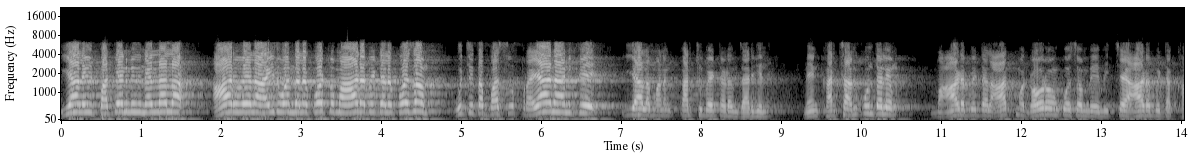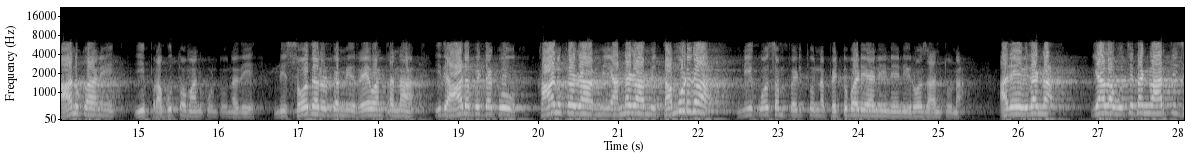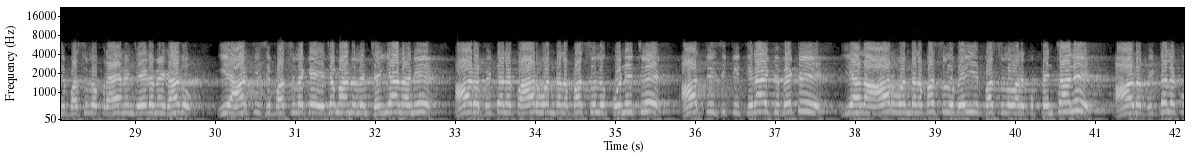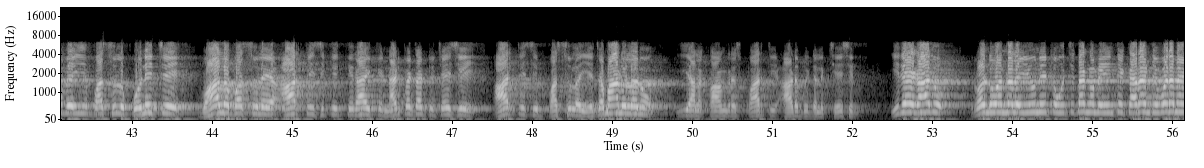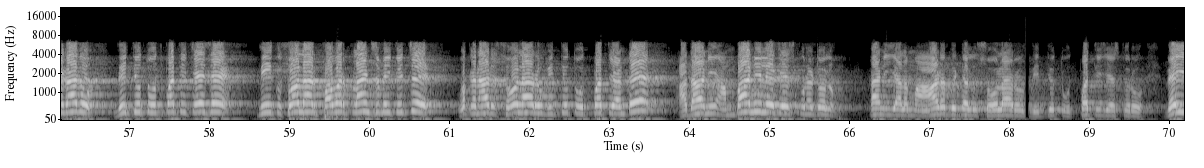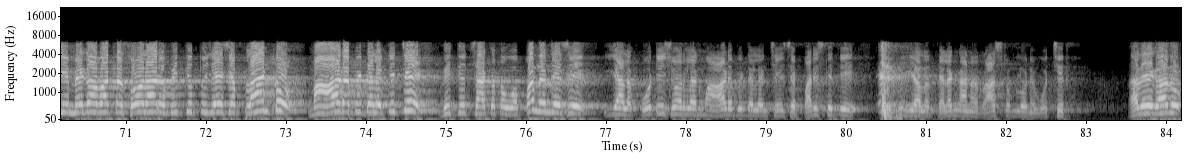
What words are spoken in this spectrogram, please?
ఇవాళ ఈ పద్దెనిమిది నెలల ఆరు వేల ఐదు వందల కోట్లు మా ఆడబిడ్డల కోసం ఉచిత బస్సు ప్రయాణానికి ఇవాళ మనం ఖర్చు పెట్టడం జరిగింది. మేము ఖర్చు అనుకుంటలేం. మా ఆడబిడ్డల ఆత్మ గౌరవం కోసం మేము ఇచ్చే ఆడబిడ్డ కానుక అని ఈ ప్రభుత్వం అనుకుంటున్నది. మీ సోదరుడుగా మీ రేవంత్ అన్న ఇది ఆడబిడ్డకు కానుకగా మీ అన్నగా మీ తమ్ముడుగా మీకోసం పెడుతున్న పెట్టుబడి అని నేను ఈరోజు అంటున్నా. అదే ఇలా ఉచితంగా ఆర్టీసీ బస్సులో ప్రయాణం చేయడమే కాదు ఈ ఆర్టీసీ బస్సులకే యజమానులను చెయ్యాలని ఆడబిడ్డలకు ఆరు వందల బస్సులు కొనిచ్చి ఆర్టీసీకి కిరాయికి పెట్టి ఇవాళ ఆరు వందల బస్సులు వెయ్యి బస్సుల వరకు పెంచాలి. ఆడబిడ్డలకు వెయ్యి బస్సులు కొనిచ్చి వాళ్ళ బస్సులే ఆర్టీసీకి కిరాయికి నడిపేటట్టు చేసి ఆర్టీసీ బస్సుల యజమానులను ఇవాళ కాంగ్రెస్ పార్టీ ఆడబిడ్డలకు చేసింది. ఇదే కాదు రెండు వందల యూనిట్లు ఉచితంగా మీ ఇంటికి కరెంట్ ఇవ్వడమే కాదు విద్యుత్ ఉత్పత్తి చేసే మీకు సోలార్ పవర్ ప్లాంట్స్ మీకు ఇచ్చి ఒకనాడు సోలారు విద్యుత్ ఉత్పత్తి అంటే అదాని అంబానీలే చేసుకునేటోళ్ళు. కానీ ఇవాళ మా ఆడబిడ్డలు సోలారు విద్యుత్ ఉత్పత్తి చేస్తున్నారు వెయ్యి మెగావాట్ల సోలారు విద్యుత్తు చేసే ప్లాంట్ మా ఆడబిడ్డలకిచ్చి విద్యుత్ శాఖతో ఒప్పందం చేసి ఇవాళ కోటీశ్వరులను మా ఆడబిడ్డలను చేసే పరిస్థితి ఇవాళ తెలంగాణ రాష్ట్రంలోనే వచ్చేది. అదే కాదు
